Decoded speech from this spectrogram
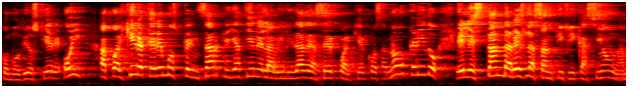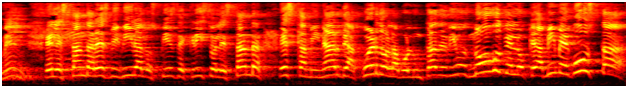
como Dios quiere. Hoy a cualquiera queremos pensar que ya tiene la habilidad de hacer cualquier cosa. No, querido, el estándar es la santificación, amén. El estándar es vivir a los pies de Cristo, el estándar es caminar de acuerdo a la voluntad de Dios, no de lo que a mí me gusta,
